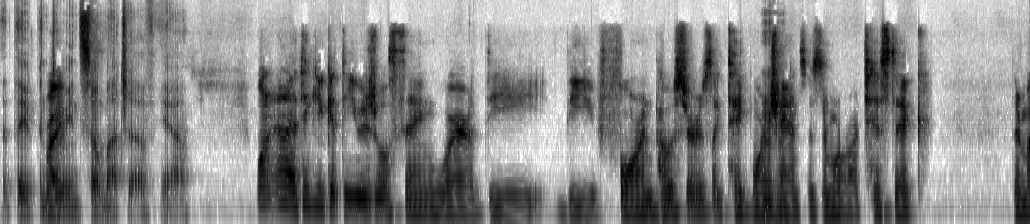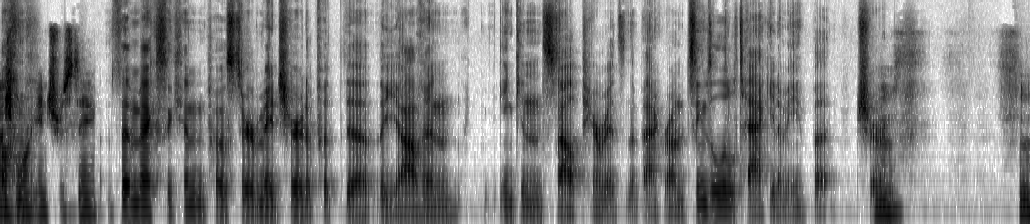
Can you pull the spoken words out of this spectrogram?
that they've been Right. doing so much of. Yeah. Well, and I think you get the usual thing where the the foreign posters like take more Mhm. chances. They're more artistic. They're much Oh. more interesting. The Mexican poster made sure to put the the Yavin Incan style pyramids in the background. It seems a little tacky to me, but sure. Mm. Hmm.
